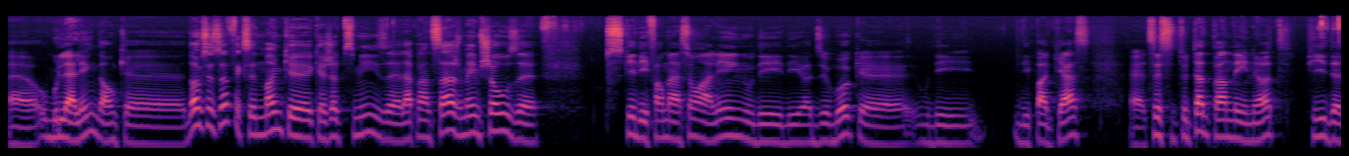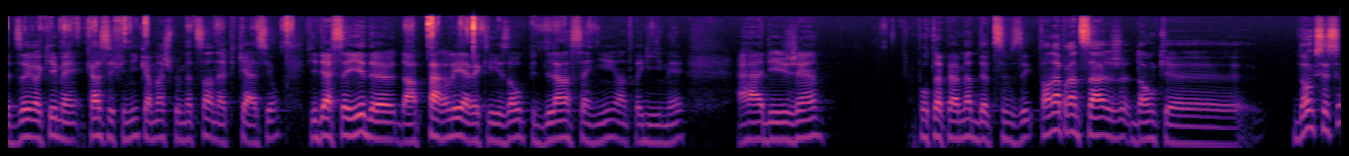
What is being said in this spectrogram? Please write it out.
euh, au bout de la ligne. Donc, euh, donc c'est ça. Fait que c'est de même que, j'optimise euh, l'apprentissage. Même chose pour ce qui est des formations en ligne ou des, des audiobooks ou des, des podcasts. tu sais, c'est tout le temps de prendre des notes, puis de dire, OK, mais quand c'est fini, comment je peux mettre ça en application, puis d'essayer d'en parler avec les autres, puis de l'enseigner, entre guillemets, à des gens pour te permettre d'optimiser ton apprentissage. Donc, euh, donc c'est ça.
